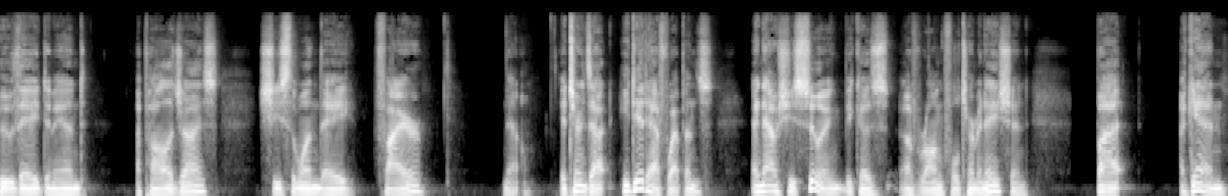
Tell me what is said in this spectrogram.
who they demand apologize. She's the one they fire. No. It turns out he did have weapons, and now she's suing because of wrongful termination. But again,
